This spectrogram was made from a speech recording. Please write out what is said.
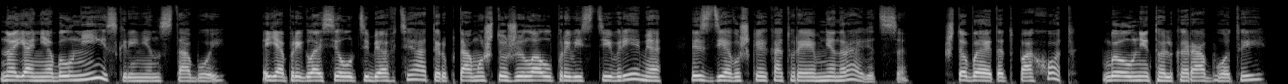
но я не был неискренен с тобой. Я пригласил тебя в театр, потому что желал провести время с девушкой, которая мне нравится, чтобы этот поход был не только работой,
